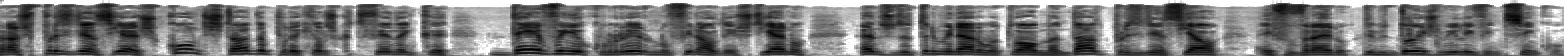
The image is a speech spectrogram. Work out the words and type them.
para as presidenciais contestada por aqueles que defendem que devem ocorrer no final deste ano, antes de terminar o atual mandato presidencial em fevereiro de 2025.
